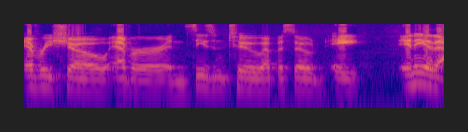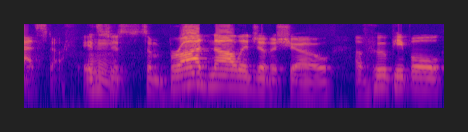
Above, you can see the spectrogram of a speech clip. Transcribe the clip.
every show ever and season 2, episode 8, any of that stuff. It's just some broad knowledge of a show of who people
